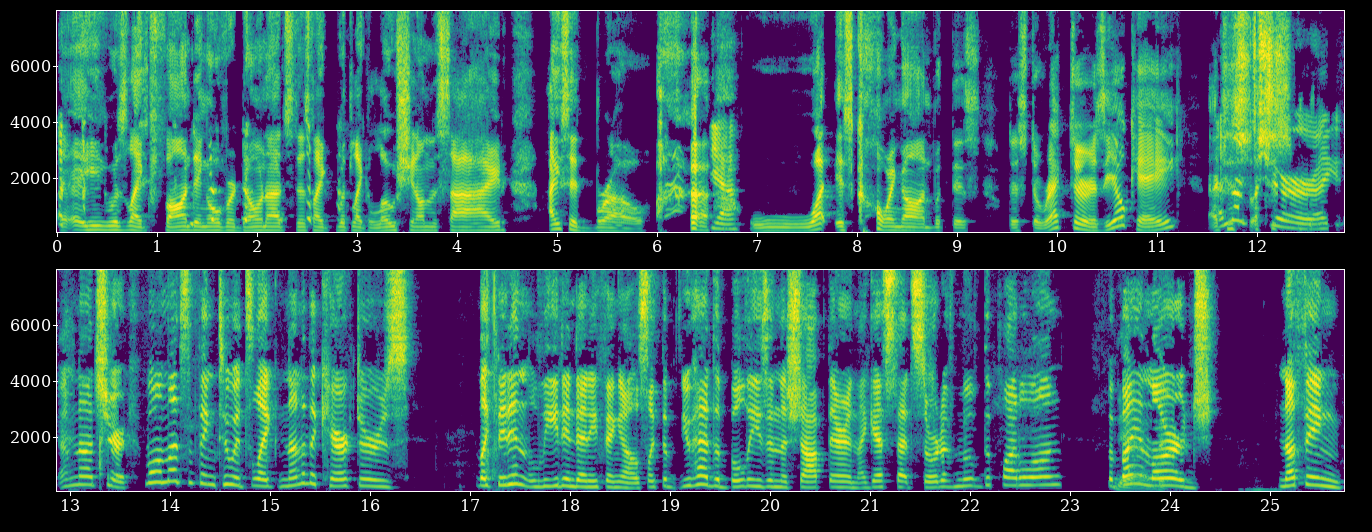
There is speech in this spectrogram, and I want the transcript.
uh, he was like fonding over donuts, just like with like lotion on the side. I said, bro, yeah. what is going on with this this director? Is he okay? I I'm just, not I just- sure. I, I'm not sure. Well, and that's the thing too. It's like none of the characters, like they didn't lead into anything else. Like the you had the bullies in the shop there, and I guess that sort of moved the plot along. But by Yeah, and they- large, nothing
